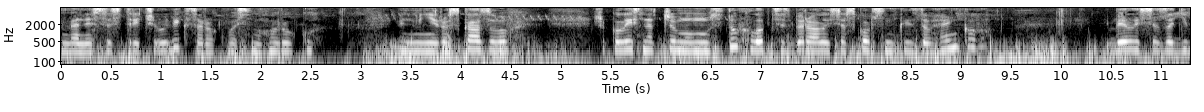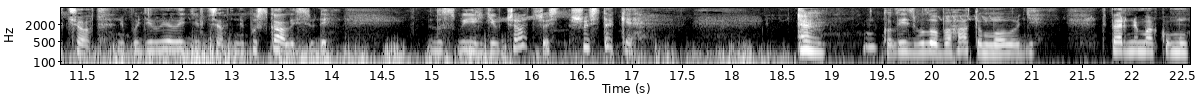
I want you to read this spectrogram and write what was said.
у мене сестри чоловік 48-го року. Він мені розказував, що колись на цьому мосту хлопці збиралися з Корсунки з Довгенького і билися за дівчат. Не поділили дівчат, не пускали сюди до своїх дівчат, щось, щось таке. Колись було багато молоді. Тепер нема кому.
